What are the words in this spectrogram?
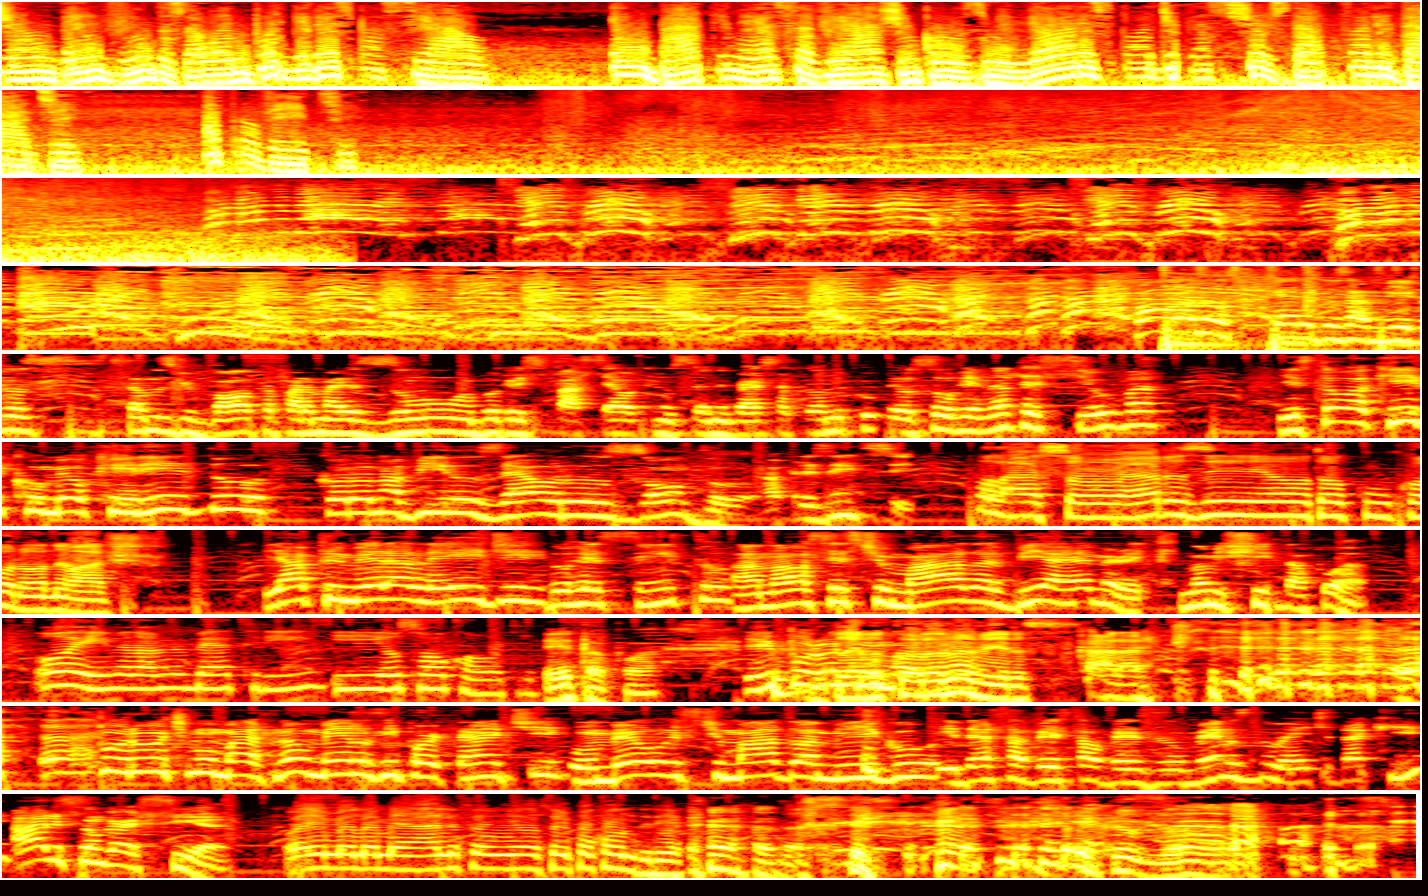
Sejam bem-vindos ao hambúrguer espacial. Embarque nessa viagem com os melhores podcasters da atualidade. Aproveite! Queridos amigos! Estamos de volta para mais um hambúrguer espacial aqui no seu universo atômico. Eu sou o Renan T. Silva e estou aqui com o meu querido coronavírus Euros Ondo. Apresente-se. Olá, eu sou o Eros e eu tô com corona, eu acho. E a primeira lady do recinto, a nossa estimada Via Emmerich. Nome chique da porra. Oi, meu nome é Beatriz e eu sou alcoólatra. Eita porra. E por último, Pleno mas- coronavírus. Caralho. Por último, mas não menos importante, o meu estimado amigo, e dessa vez talvez o menos doente daqui, Alisson Garcia. Oi, meu nome é Alisson e eu sou hipocondríaco.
